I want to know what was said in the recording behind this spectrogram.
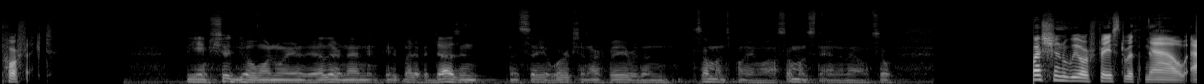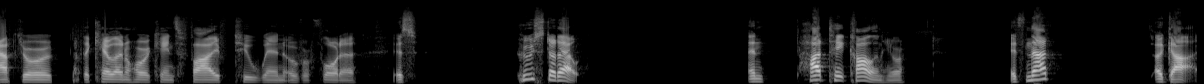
perfect. The game should go one way or the other, and then eh, but if it doesn't, let's say it works in our favor, then someone's playing well, someone's standing out. So the question we are faced with now after the Carolina Hurricanes 5 2 win over Florida is who stood out? And hot take Colin here. It's not a guy,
